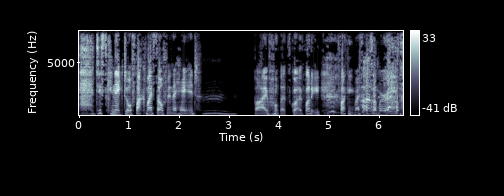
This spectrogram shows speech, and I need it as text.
disconnect or fuck myself in the head mm. by, well, that's quite funny, fucking myself somewhere else.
